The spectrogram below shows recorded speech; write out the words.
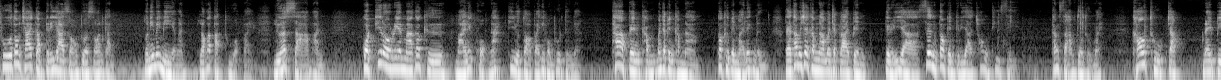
to ต้องใช้กับกริยา 2 ตัวซ้อนกัน ตัวนี้ไม่มีอย่างนั้น เราก็ตัด to ออกไป เหลือ 3 อัน กฎที่เราเรียนมาก็คือ หมายเลข 6 นะ ที่อยู่ต่อไปที่ผมพูดถึงเนี่ยถ้าเป็นคำมันจะเป็นคำนามก็คือเป็นหมายเลขหนึ่งแต่ถ้าไม่ใช่คำนามมันจะกลายเป็นกริยา ซึ่งต้องเป็นกริยาช่องที่4 ทั้ง 3 ตัวถูกไหม เขาถูกจับในปี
